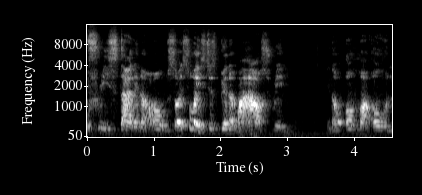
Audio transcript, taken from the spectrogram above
freestyling at home. So it's always just been at my house, really, you know, on my own.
